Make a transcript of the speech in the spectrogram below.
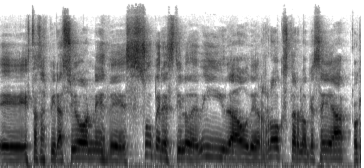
eh, estas aspiraciones de súper estilo de vida o de rockstar, lo que sea. Ok,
